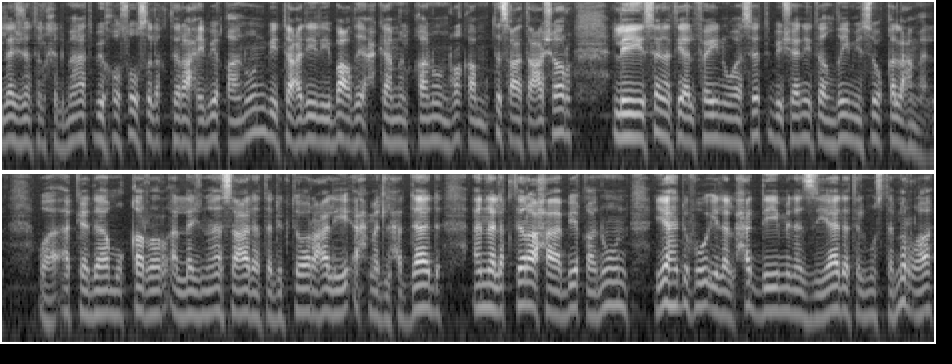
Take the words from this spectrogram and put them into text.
لجنة الخدمات بخصوص الاقتراح بقانون بتعديل بعض أحكام القانون رقم 19 لسنة 2006 بشأن تنظيم سوق العمل. وأكد مقرر اللجنة سعادة الدكتور علي أحمد الحداد أن الاقتراح بقانون يهدف إلى الحد من الزيادة المستمرة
